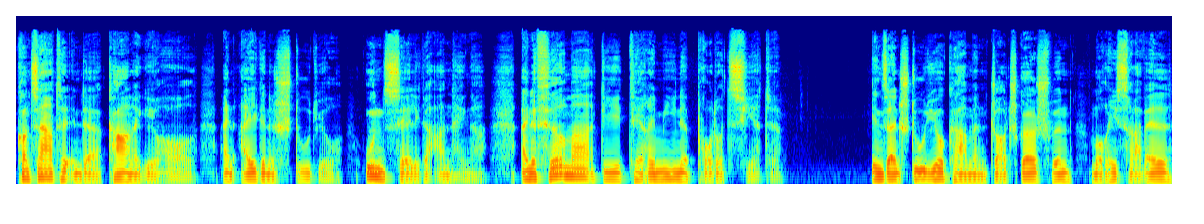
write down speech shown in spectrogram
Konzerte in der Carnegie Hall, ein eigenes Studio, unzählige Anhänger, eine Firma, die Theremine produzierte. In sein Studio kamen George Gershwin, Maurice Ravel,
